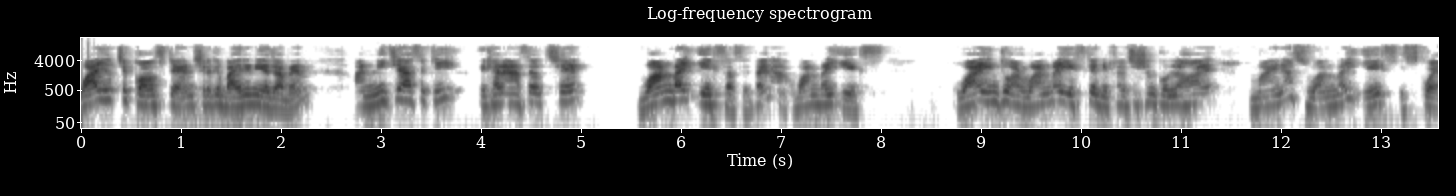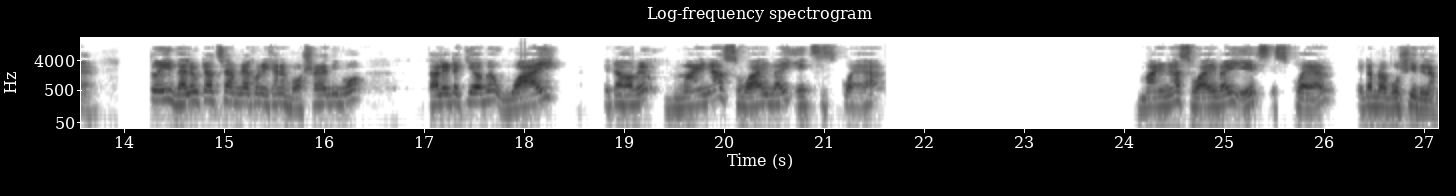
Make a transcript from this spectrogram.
ওয়াই হচ্ছে কনস্ট্যান্ট সেটাকে বাইরে নিয়ে যাবেন। আর নিচে আছে কি? এখানে আছে হচ্ছে ওয়ান বাই এক্স আছে, তাই না? One by X Y into আর ওয়ান বাই এক্স কে ডিফারেন্সিয়েশন করলে হয় minus one by X square তো এই ভ্যালুটা হচ্ছে আমরা এখন এখানে বসায় দিব। তাহলে এটা কি হবে? ওয়াই এটা হবে minus Y by X square minus Y by X square এটা আমরা বসিয়ে দিলাম।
